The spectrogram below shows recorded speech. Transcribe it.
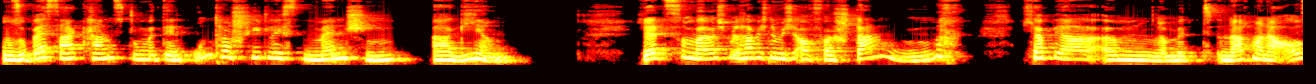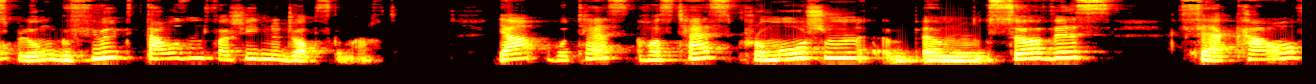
umso besser kannst du mit den unterschiedlichsten Menschen agieren. Jetzt zum Beispiel habe ich nämlich auch verstanden, ich habe ja ähm, mit nach meiner Ausbildung gefühlt tausend verschiedene Jobs gemacht. Ja, Hostess, Hostess Promotion, ähm, Service, Verkauf,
